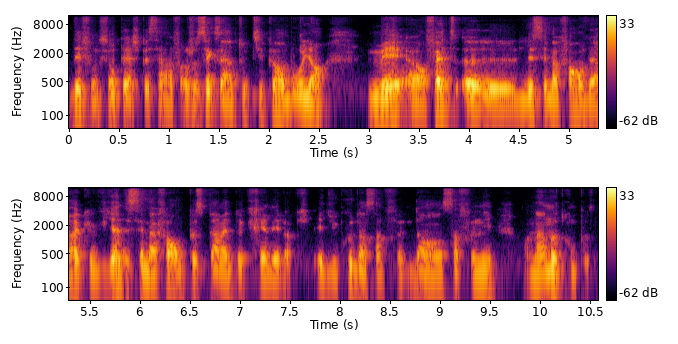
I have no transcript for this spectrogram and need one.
des fonctions PHP sémaphore. Je sais que c'est un tout petit peu embrouillant, mais euh, en fait, euh, les sémaphores, on verra que via des sémaphores, on peut se permettre de créer des locks. Et du coup, dans Symfony, on a un autre composant.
